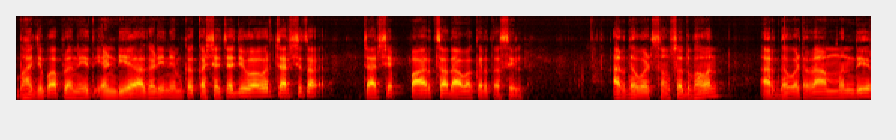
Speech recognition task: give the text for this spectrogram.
भाजपा प्रणित एन डी ए आघाडी नेमकं कशाच्या जीवावर चारशेचा चारशे पारचा दावा करत असेल? अर्धवट संसद भवन अर्धवट राम मंदिर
